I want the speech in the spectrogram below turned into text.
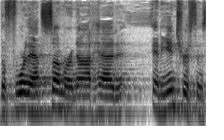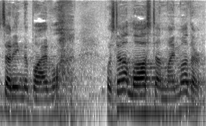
before that summer, not had any interest in studying the Bible was not lost on my mother.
